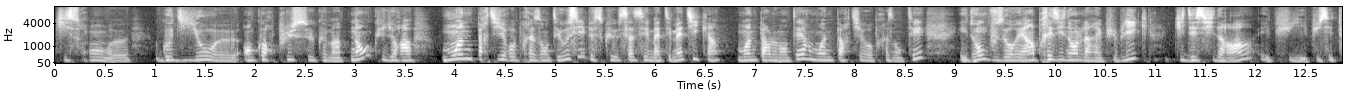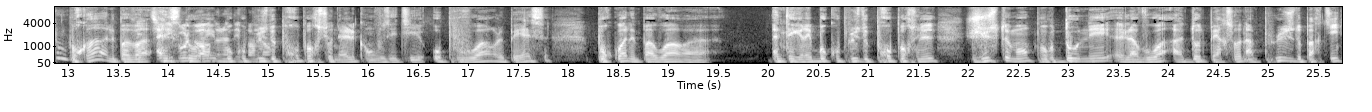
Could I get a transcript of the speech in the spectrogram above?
qui seront euh, godillots euh, encore plus que maintenant, qu'il y aura moins de partis représentés aussi, parce que ça c'est mathématique, hein. moins de parlementaires, moins de partis représentés, et donc vous aurez un président de la République qui décidera, et puis, et puis c'est tout. Pourquoi ne pas avoir instauré beaucoup plus de proportionnel quand vous étiez au pouvoir, le PS Pourquoi ne pas avoir intégrer beaucoup plus de proportionnel, justement pour donner la voix à d'autres personnes, à plus de partis,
